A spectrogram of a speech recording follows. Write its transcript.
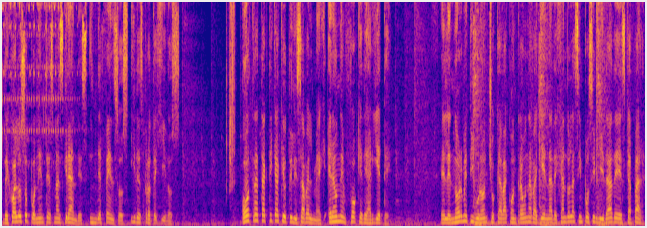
dejó a los oponentes más grandes, indefensos y desprotegidos. Otra táctica que utilizaba el Meg era un enfoque de ariete. El enorme tiburón chocaba contra una ballena dejándola sin posibilidad de escapar.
